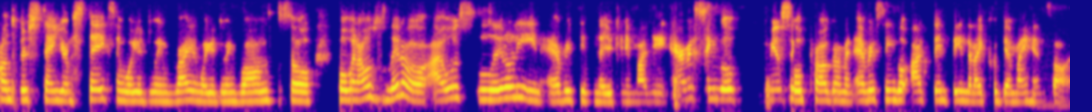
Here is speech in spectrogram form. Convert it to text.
understand your mistakes and what you're doing right and what you're doing wrong. So, but when I was little, I was literally in everything that you can imagine, every single musical program and every single acting thing that I could get my hands on.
